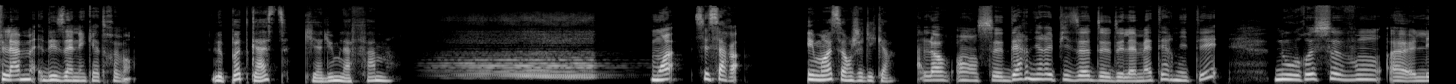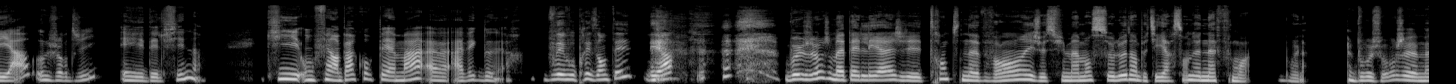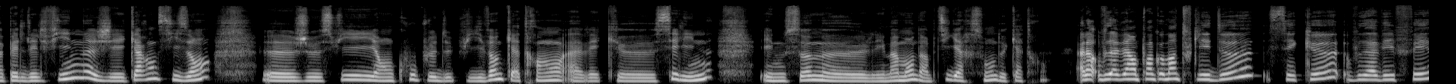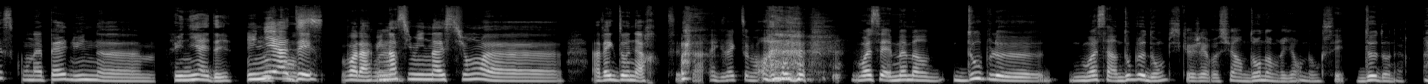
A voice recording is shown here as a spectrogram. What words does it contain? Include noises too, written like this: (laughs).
Flamme des années 80. Le podcast qui allume la femme. Moi, c'est Sarah. Et moi, c'est Angélica. Alors, en ce dernier épisode de la maternité, nous recevons euh, Léa aujourd'hui et Delphine qui ont fait un parcours PMA euh, avec donneur. Vous pouvez vous présenter, Léa? (laughs) (laughs) Bonjour, je m'appelle Léa, j'ai 39 ans et je suis maman solo d'un petit garçon de 9 mois. Voilà. Bonjour, je m'appelle Delphine, j'ai 46 ans. Euh, je suis en couple depuis 24 ans avec euh, Céline et nous sommes euh, les mamans d'un petit garçon de 4 ans. Alors, vous avez un point commun toutes les deux, c'est que vous avez fait ce qu'on appelle une euh, une IAD. Une IAD, voilà, une insémination euh, avec donneur. C'est ça, exactement. (laughs) moi, c'est même un double. Moi, c'est un double don puisque j'ai reçu un don d'embryon, donc c'est deux donneurs. (laughs)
